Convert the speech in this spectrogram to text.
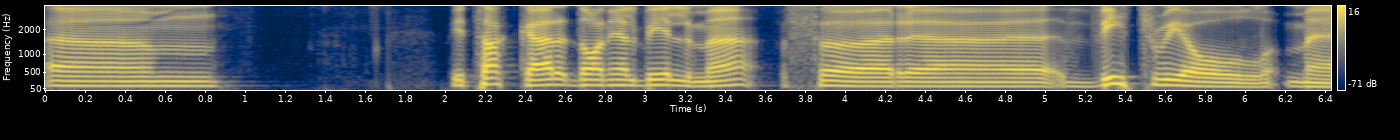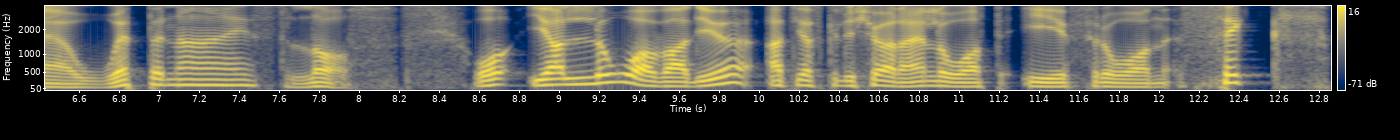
Um, vi tackar Daniel Bilme för uh, Vitriol med Weaponized Loss. Och jag lovade ju att jag skulle köra en låt ifrån 6,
